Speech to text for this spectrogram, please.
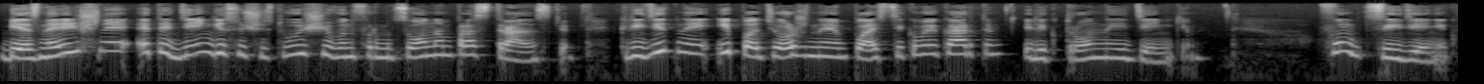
Безналичные – это деньги, существующие в информационном пространстве. Кредитные и платежные пластиковые карты, электронные деньги. Функции денег.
